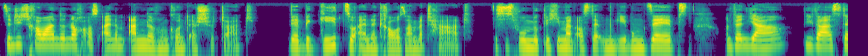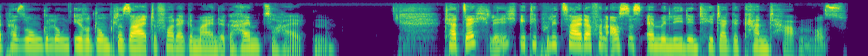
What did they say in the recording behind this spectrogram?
sind die Trauernde noch aus einem anderen Grund erschüttert. Wer begeht so eine grausame Tat? Ist es womöglich jemand aus der Umgebung selbst? Und wenn ja, wie war es der Person gelungen, ihre dunkle Seite vor der Gemeinde geheim zu halten? Tatsächlich geht die Polizei davon aus, dass Emily den Täter gekannt haben muss.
